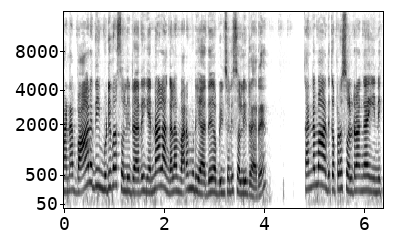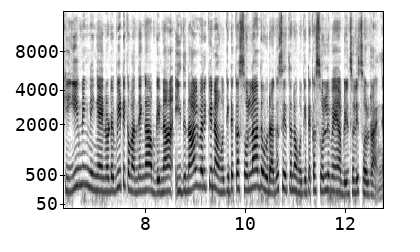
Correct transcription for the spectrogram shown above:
ஆனால் பாரதி முடிவாக சொல்லிடுறாரு. என்னால் அங்கெல்லாம் வர முடியாது அப்படின்னு சொல்லி சொல்லிடுறாரு. கண்ணம்மா அதுக்கப்புறம் சொல்கிறாங்க இன்னைக்கு ஈவினிங் நீங்கள் என்னோட வீட்டுக்கு வந்தீங்க அப்படின்னா இது நாள் வரைக்கும் நான் உங்ககிட்டக்க சொல்லாத ஒரு ரகசியத்தை நான் உங்ககிட்டக்க சொல்லுவேன் அப்படின்னு சொல்லி சொல்கிறாங்க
